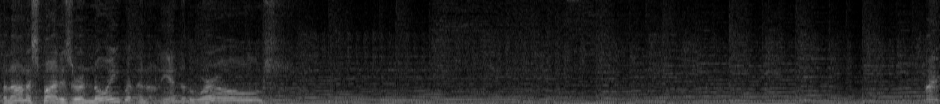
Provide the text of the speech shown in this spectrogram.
Banana spiders are annoying, but they're not the end of the world. Right.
